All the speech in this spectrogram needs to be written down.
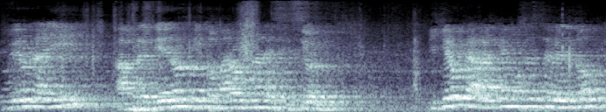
Estuvieron ahí, aprendieron y tomaron una decisión. Y quiero que arranquemos este evento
